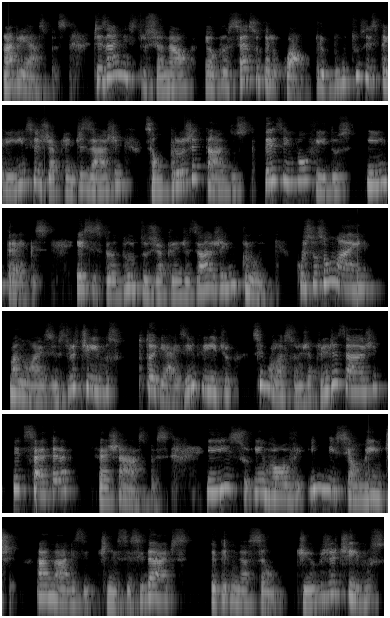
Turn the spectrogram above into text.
abre aspas, design instrucional é o processo pelo qual produtos e experiências de aprendizagem são projetados, desenvolvidos e entregues. Esses produtos de aprendizagem incluem cursos online, manuais instrutivos, tutoriais em vídeo, simulações de aprendizagem, etc. Fecha aspas. E isso envolve inicialmente a análise de necessidades, determinação de objetivos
